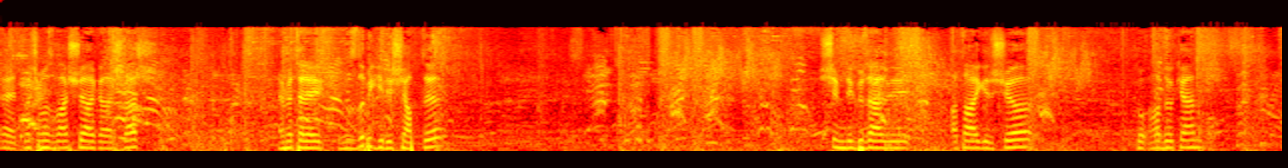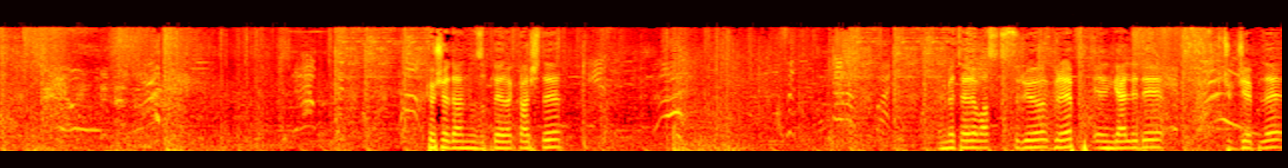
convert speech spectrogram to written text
Evet maçımız başlıyor arkadaşlar. Emre Tere hızlı bir giriş yaptı. Şimdi güzel bir atağa girişiyor. Hadouken köşeden zıplayarak kaçtı. Emre Tere baskı sürüyor. Grab engelledi. Küçük ceple.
